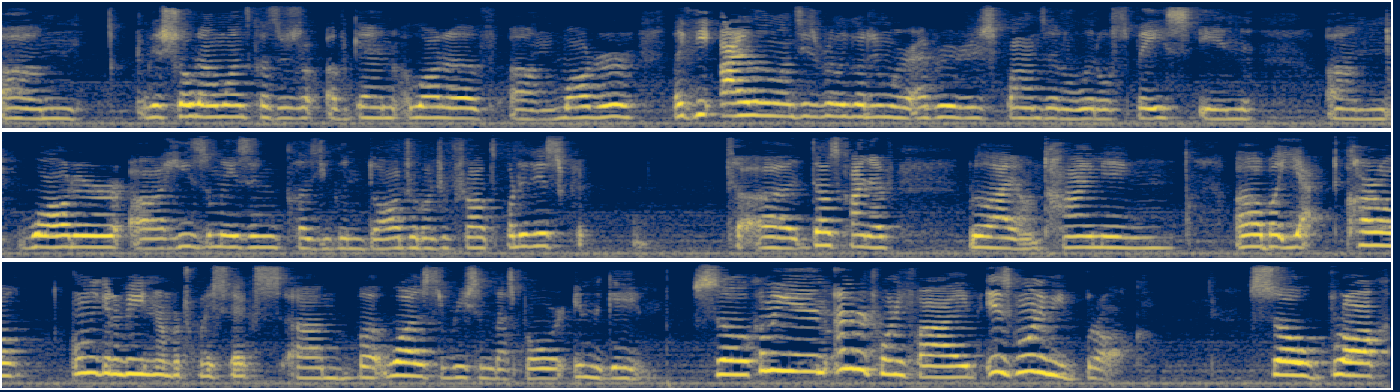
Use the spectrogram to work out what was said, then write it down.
Um, the showdown ones because there's again a lot of um, water. Like the island ones, he's really good in wherever he spawns in a little space in um, water. Uh, he's amazing because you can dodge a bunch of shots, but it is uh, does kind of rely on timing. Uh, but yeah, Carl only going to be number 26, um, but was the recent best bowler in the game. So coming in at number 25 is going to be Brock. So Brock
